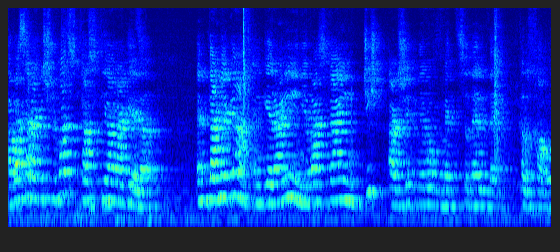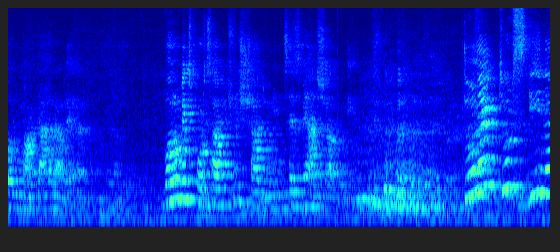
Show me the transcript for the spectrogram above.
հավասարակշռված դաստիարակելը, ընտանեկան, ընկերային եւ ազգային ճիշտ արժեքներով մեծնելն է գլխավոր մարտահրավերը որը մեջ փորձառություն շատ ունի, ցեզ միան շատ ունի։ Դունեն դուրս գինը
